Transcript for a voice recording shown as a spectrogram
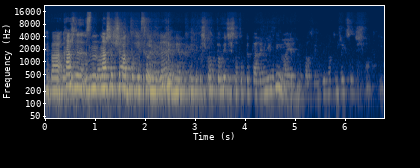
Chyba No, każdy z naszych przypadków jest to inny. Nie wiem, jak mielibyśmy odpowiedzieć na to pytanie. Nie mówimy o jednym pozwie, mówimy o tym, że ich są dziesiątki.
